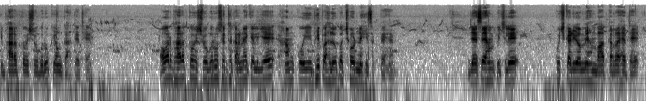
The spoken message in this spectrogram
कि भारत को विश्वगुरु क्यों कहते थे। और भारत को विश्वगुरु सिद्ध करने के लिए हम कोई भी पहलू को छोड़ नहीं सकते हैं। जैसे हम पिछले कुछ कड़ियों में हम बात कर रहे थे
